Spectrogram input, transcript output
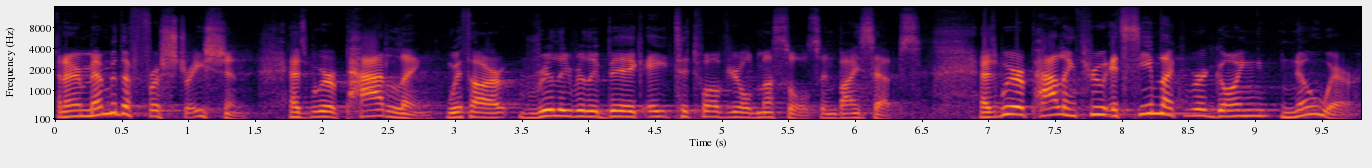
And I remember the frustration as we were paddling with our really, really big 8 to 12 year old muscles and biceps. As we were paddling through, it seemed like we were going nowhere.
